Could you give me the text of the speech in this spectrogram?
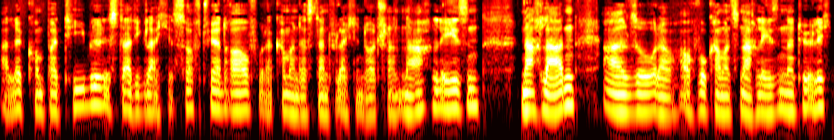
alle kompatibel? Ist da die gleiche Software drauf oder kann man das dann vielleicht in Deutschland nachlesen, nachladen? Also, oder auch wo kann man es nachlesen natürlich?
